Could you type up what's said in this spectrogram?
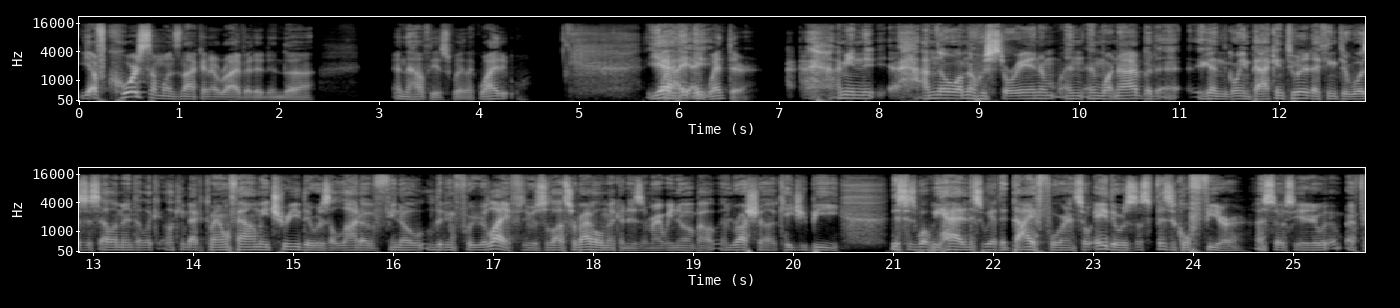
yeah, of course, someone's not gonna arrive at it in the in the healthiest way. Like, why do Yeah, why do I, they went there? I mean, I'm no I'm no historian and, and, and whatnot, but uh, again, going back into it, I think there was this element of look, looking back to my own family tree. There was a lot of you know living for your life. There was a lot of survival mechanism, right? We know about in Russia, KGB. This is what we had, and this is what we had to die for. And so, a there was this physical fear associated with,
